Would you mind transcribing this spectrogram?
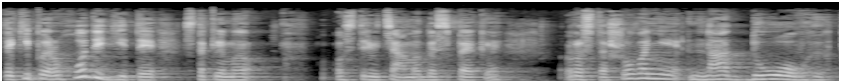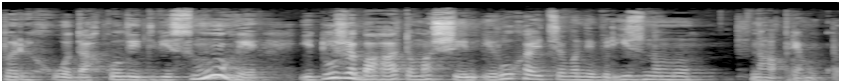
Такі переходи діти з такими острівцями безпеки розташовані на довгих переходах, коли дві смуги і дуже багато машин, і рухаються вони в різному напрямку.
